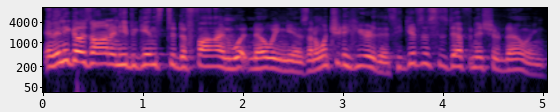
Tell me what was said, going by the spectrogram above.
And then he goes on and he begins to define what knowing is. And I want you to hear this. He gives us his definition of knowing.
